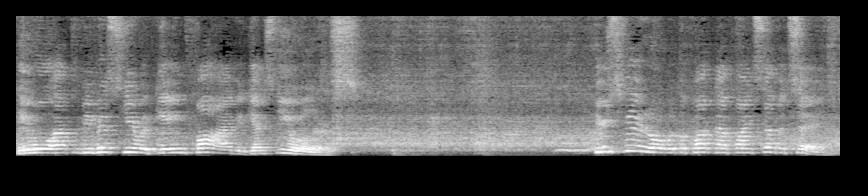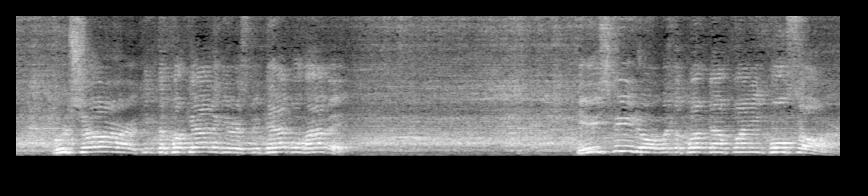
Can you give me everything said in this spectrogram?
he will have to be missed here with Game 5 against the Oilers. Here's Theodore with the puck now finds Stephenson. Bouchard kick the puck out of here as McNabb will have it. Here's Fedor with the puck now finding Kolesar.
